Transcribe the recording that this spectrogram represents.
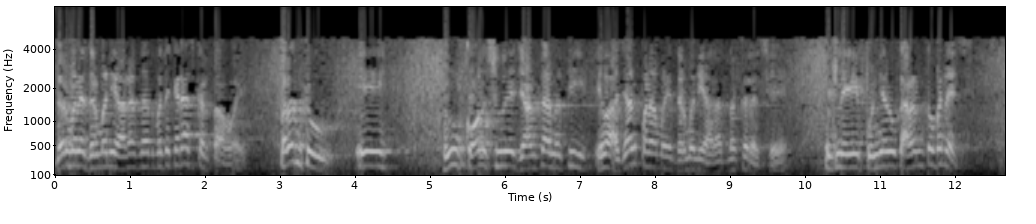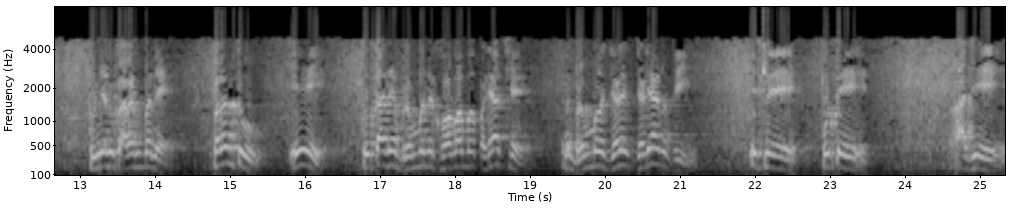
ધર્મ અને ધર્મની આરાધના બધે કર્યા જ કરતા હોય. પરંતુ એ હું કોણ છું એ જાણતા નથી એવા અજાણપણામાં એ ધર્મની આરાધના કરે છે. એટલે એ પુણ્યનું કારણ તો બને જ. પુણ્યનું કારણ બને. પરંતુ એ પોતાને બ્રહ્મને ખોરવામાં પડ્યા છે અને બ્રહ્મ જડે જડ્યા નથી. એટલે પોતે આજે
